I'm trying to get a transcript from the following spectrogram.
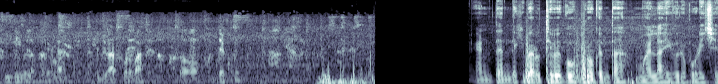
ঠিক হইগলা পরে এটা বুঝবার পড়বা তো দেখু এন্ড দেন দেখিপারুথিবে গোপ্রো কেনতা ময়লা হইগরে পড়িছে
